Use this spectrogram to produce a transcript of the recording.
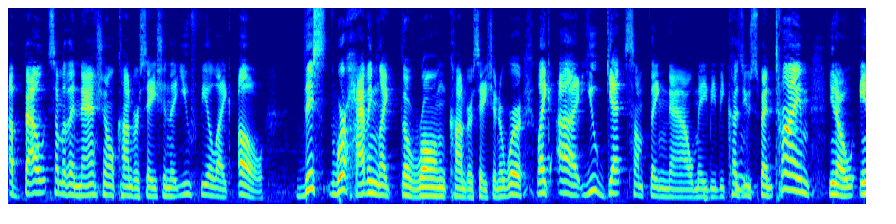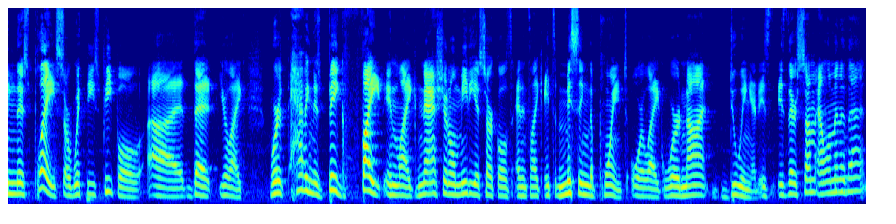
about some of the national conversation that you feel like, oh, this we're having like the wrong conversation or we're like uh, you get something now maybe because you spent time you know in this place or with these people uh, that you're like we're having this big fight in like national media circles and it's like it's missing the point or like we're not doing it. Is is there some element of that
